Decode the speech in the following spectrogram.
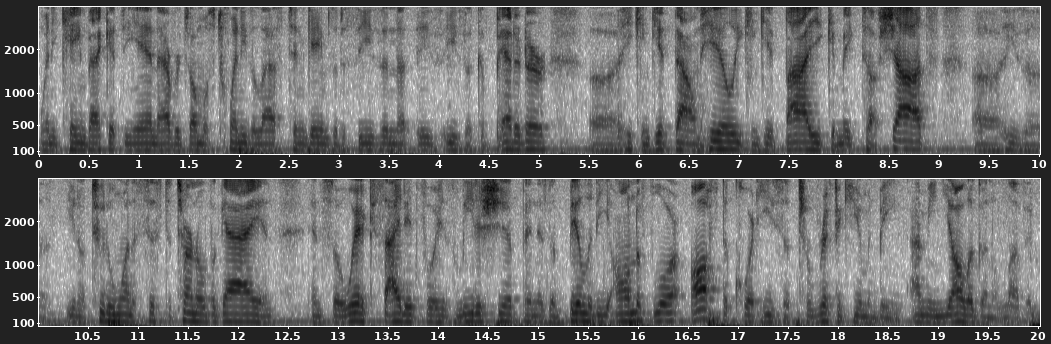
when he came back at the end, averaged almost 20 the last 10 games of the season. He's, he's a competitor. Uh, he can get downhill. He can get by. He can make tough shots. Uh, he's a you know two to one assist to turnover guy, and and so we're excited for his leadership and his ability on the floor. Off the court, he's a terrific human being. I mean, y'all are gonna love him.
